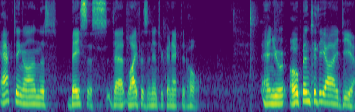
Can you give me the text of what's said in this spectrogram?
acting on this basis that life is an interconnected whole and you're open to the idea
